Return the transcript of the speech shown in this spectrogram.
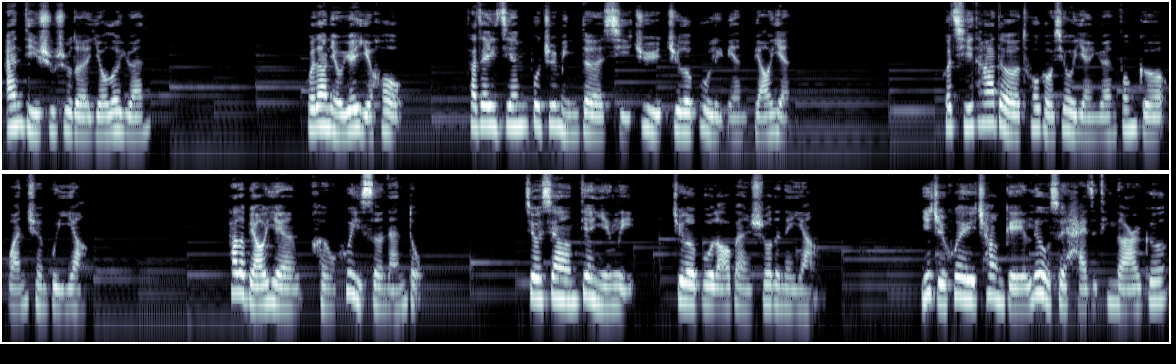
安迪叔叔的游乐园》。回到纽约以后，他在一间不知名的喜剧俱乐部里面表演，和其他的脱口秀演员风格完全不一样。他的表演很晦涩难懂，就像电影里俱乐部老板说的那样：“你只会唱给六岁孩子听的儿歌，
